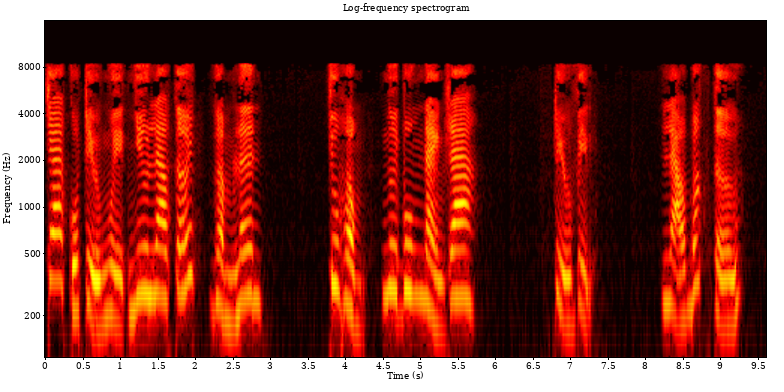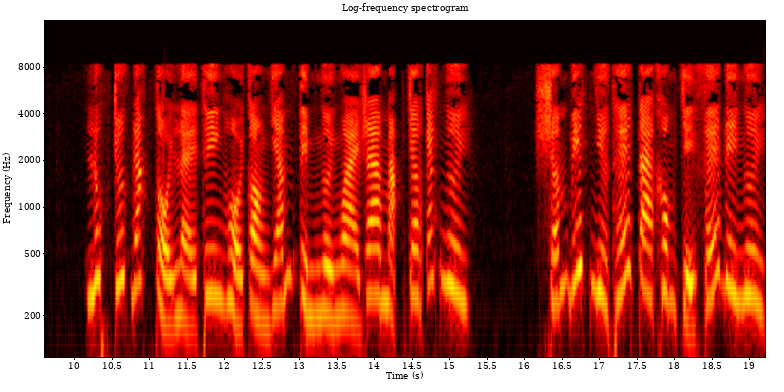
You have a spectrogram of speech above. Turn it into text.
Cha của Triệu Nguyệt Như lao tới, gầm lên. Chu Hồng, ngươi buông nàng ra. Triệu Việt. Lão bất tử. Lúc trước đắc tội lệ thiên hội còn dám tìm người ngoài ra mặt cho các ngươi. Sớm biết như thế ta không chỉ phế đi ngươi.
